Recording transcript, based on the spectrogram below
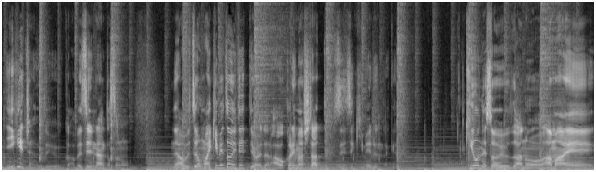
逃げちゃうというか別になんかそのな別にお前決めといてって言われたらあ分かりましたって全然決めるんだけど。基本ねそういうあの甘え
